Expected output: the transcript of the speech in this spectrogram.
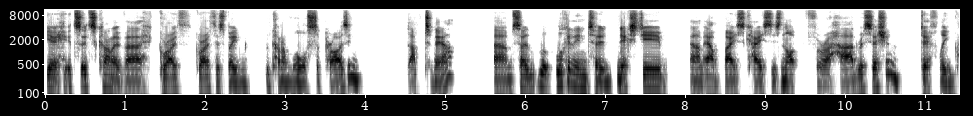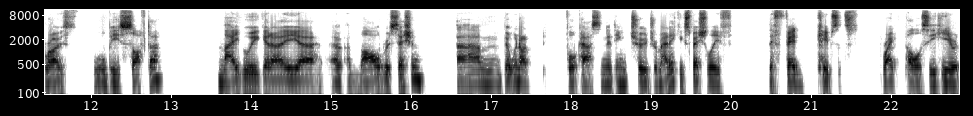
yeah, it's it's kind of uh, growth. Growth has been kind of more surprising up to now. Um, so, look, looking into next year, um, our base case is not for a hard recession. Definitely, growth will be softer. Maybe we get a uh, a, a mild recession, um, but we're not forecasting anything too dramatic, especially if the Fed keeps its rate policy here at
